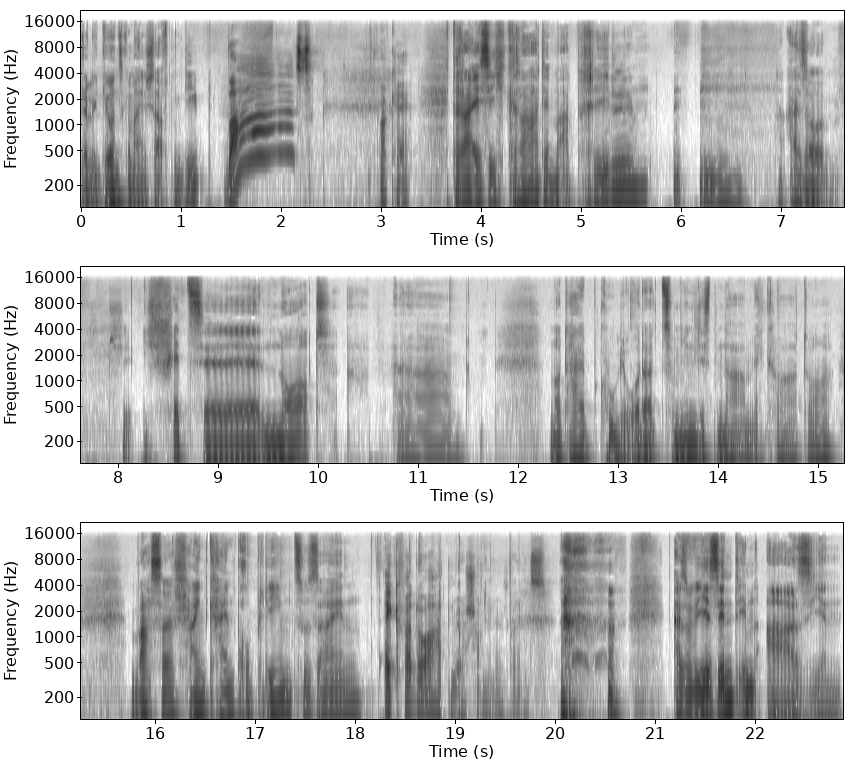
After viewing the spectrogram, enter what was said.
Religionsgemeinschaften gibt. Was? Okay. 30 Grad im April. Also, ich schätze Nord, äh, Nordhalbkugel oder zumindest nah am Äquator. Wasser scheint kein Problem zu sein. Ecuador hatten wir schon übrigens. also wir sind in Asien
